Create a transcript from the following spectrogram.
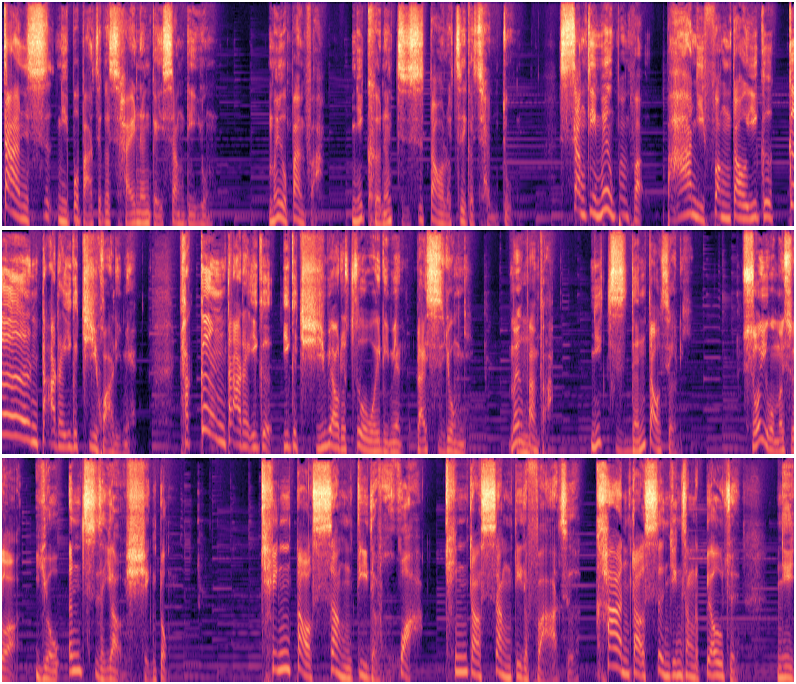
但是你不把这个才能给上帝用，没有办法，你可能只是到了这个程度，上帝没有办法把你放到一个更大的一个计划里面，他更大的一个一个奇妙的作为里面来使用你，没有办法，你只能到这里。所以，我们说有恩赐的要行动，听到上帝的话，听到上帝的法则，看到圣经上的标准，你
